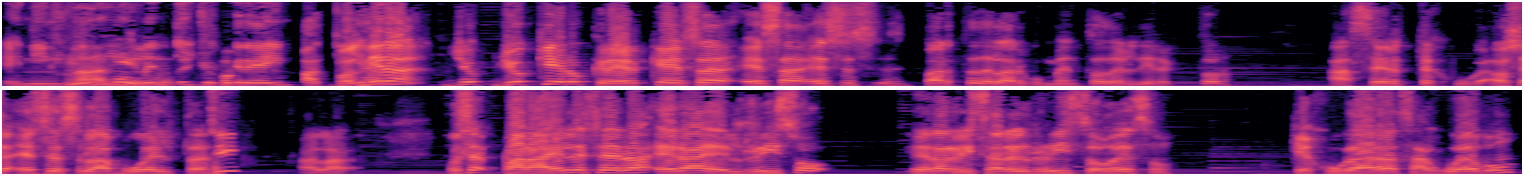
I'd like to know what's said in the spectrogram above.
En ningún Nadie, momento yo creé empatía. Pues mira, yo, yo quiero creer que esa, esa, esa es parte del argumento del director. Hacerte jugar. O sea, esa es la vuelta. Sí. A la, o sea, para él ese era, era el rizo, era rizar el rizo, eso. Que jugaras a huevo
